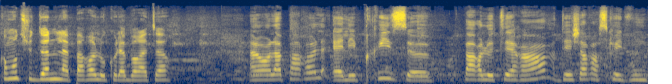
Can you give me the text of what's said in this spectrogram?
comment tu donnes la parole aux collaborateurs? Alors la parole, elle est prise euh, par le terrain, déjà parce qu'ils vont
